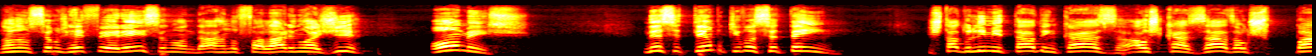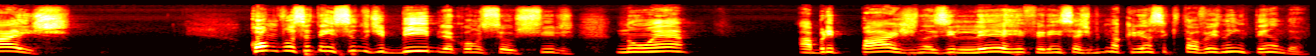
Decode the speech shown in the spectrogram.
nós não sermos referência no andar, no falar e no agir? Homens, nesse tempo que você tem estado limitado em casa, aos casados, aos pais, como você tem sido de Bíblia com os seus filhos, não é abrir páginas e ler referências de uma criança que talvez nem entenda.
